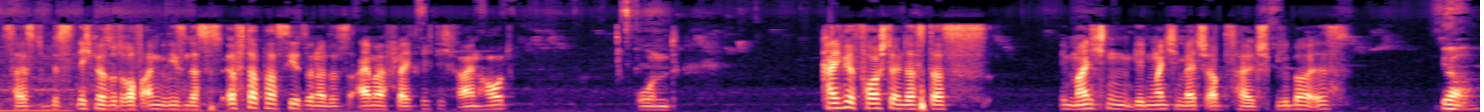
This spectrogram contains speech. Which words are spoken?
Das heißt, du bist nicht mehr so darauf angewiesen, dass es öfter passiert, sondern dass es einmal vielleicht richtig reinhaut. Und kann ich mir vorstellen, dass das in manchen, gegen manche Matchups halt spielbar ist. Ja.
